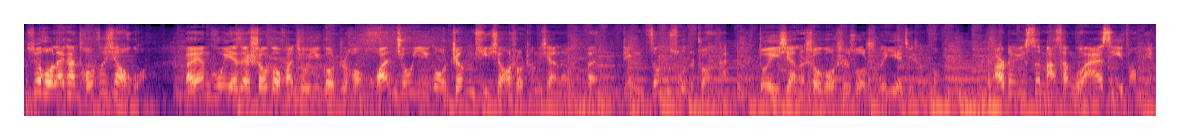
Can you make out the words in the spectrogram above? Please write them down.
最后来看投资效果。百元库业在收购环球易购之后，环球易购整体销售呈现了稳定增速的状态，兑现了收购时所出的业绩承诺。而对于森马参股 ISE 方面，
